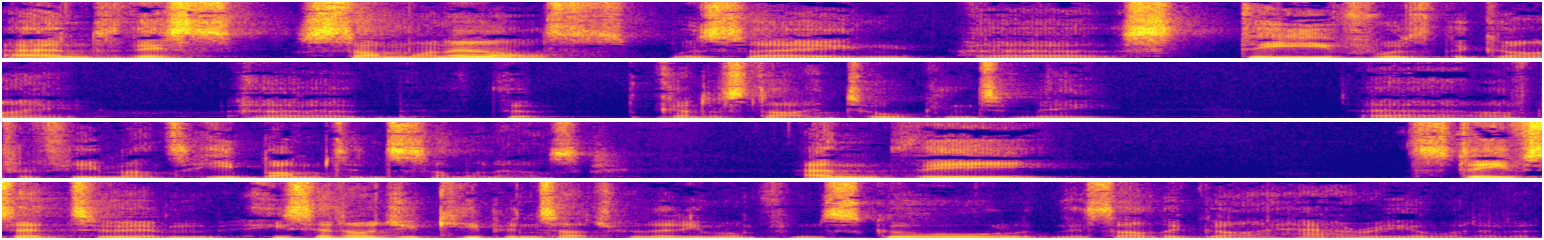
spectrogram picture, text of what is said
And this someone else was saying, uh, Steve was the guy uh, that kind of started talking to me uh, after a few months. He bumped into someone else. And the Steve said to him, he said, Oh, do you keep in touch with anyone from school? And this other guy, Harry or whatever,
